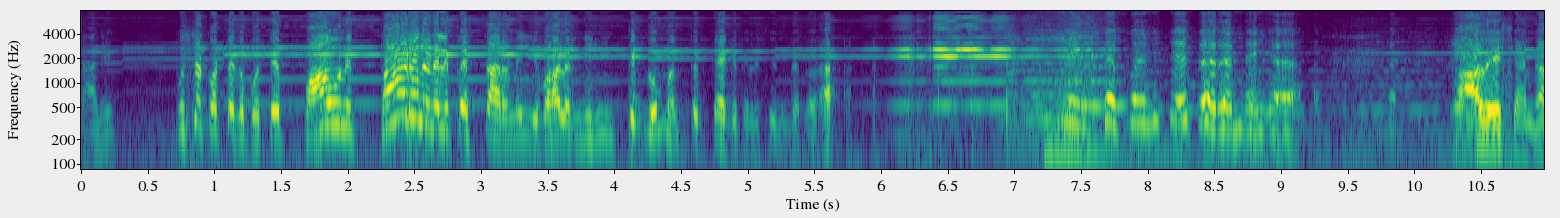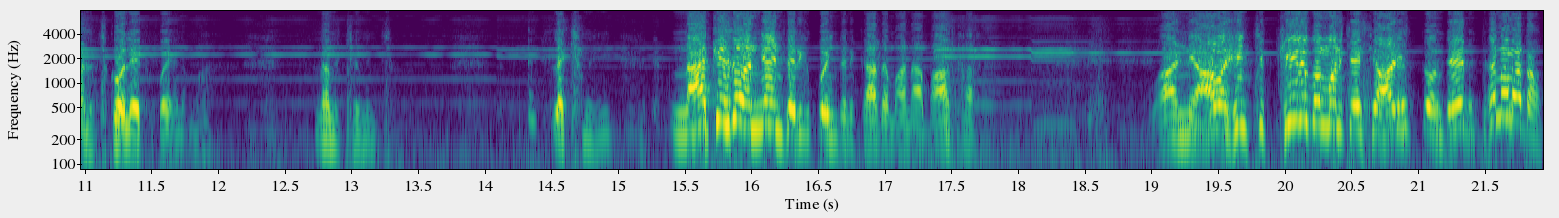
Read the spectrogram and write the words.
కానీ పుస కొట్టకపోతే పావుని తాడని నిలిపేస్తారని ఇవాళ నీ ఇంటి గుమ్మం తొక్కాక తెలిసిందిరా. ఎంత పని చేశారన్నయ్య? ఆవేశాన్ని అణుచుకోలేకపోయానమ్మా. నన్ను క్షమించు. లక్ష్మి నాకేదో అన్యాయం జరిగిపోయిందని కాదమ్మా నా బాధ. వాణ్ణి ఆవహించి కీలుబొమ్మను చేసి ఆడిస్తోందే ధనమతం.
